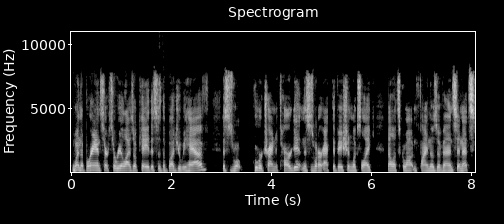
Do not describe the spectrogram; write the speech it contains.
when the brand starts to realize, okay, this is the budget we have, this is what who we're trying to target, and this is what our activation looks like. Now let's go out and find those events. And that's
